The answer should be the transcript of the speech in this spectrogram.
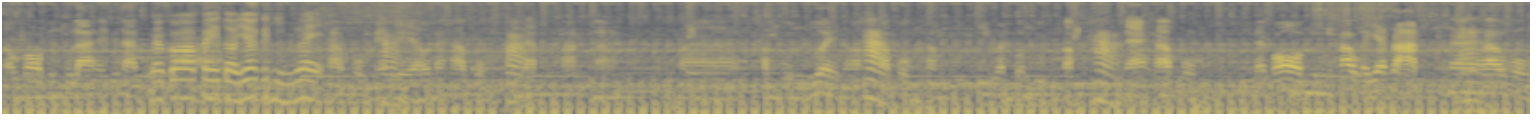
เราก็เป็นธุระให้พี่นัทแล้วก็ไปต่อยอดกระถิ่นด้วย ครับผมเป็นค่ะแล้วนะครับผมค่ะพี่นัทมาอ่ามาทำบุญด้วยเนาะค่ะ ครับผมทำบุญที่วัดบนบุญเนาะค่ะ นะครับผม แล้วก็มีเข้ากายาศาสตร์นะครับผม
